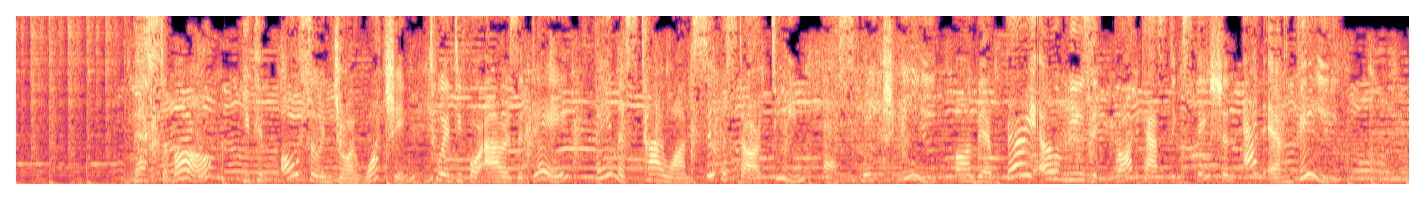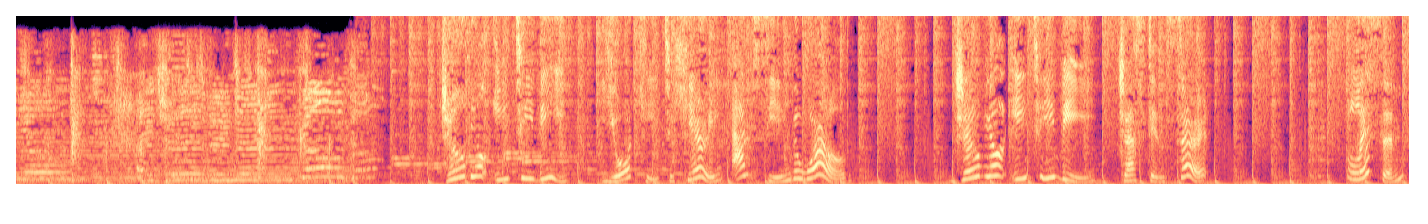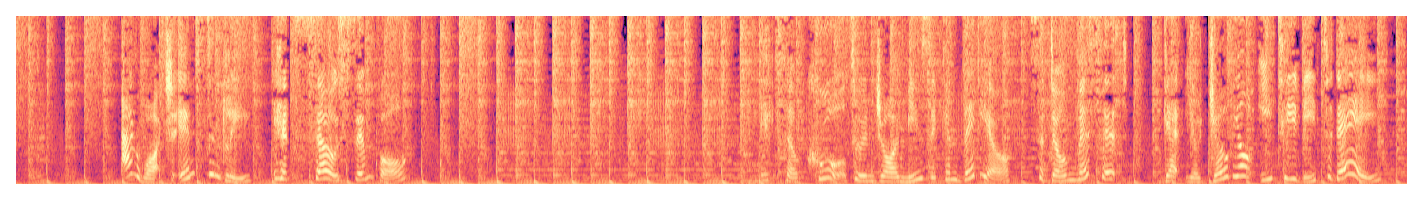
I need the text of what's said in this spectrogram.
Best of all, you can also enjoy watching 24 hours a day famous Taiwan superstar team SHE on their very own music broadcasting station and MV. Jovial ETV, your key to hearing and seeing the world. Jovial ETV, just insert, listen, and watch instantly. It's so simple. It's so cool to enjoy music and video, so don't miss it. Get your Jovial ETV today.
